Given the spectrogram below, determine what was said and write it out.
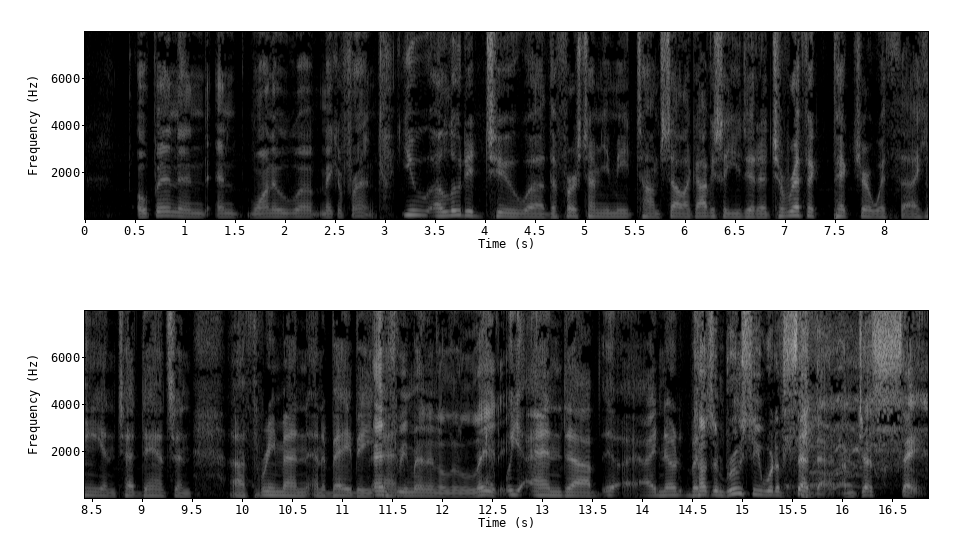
open and, and want to uh, make a friend. You alluded to uh, the first time you meet Tom Selleck. Obviously, you did a terrific picture with uh, he and Ted Danson, uh, Three Men and a Baby, And, Three Men and a Little Lady. Yeah, And uh, I know, but Cousin Brucey would have said that. I'm just saying.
